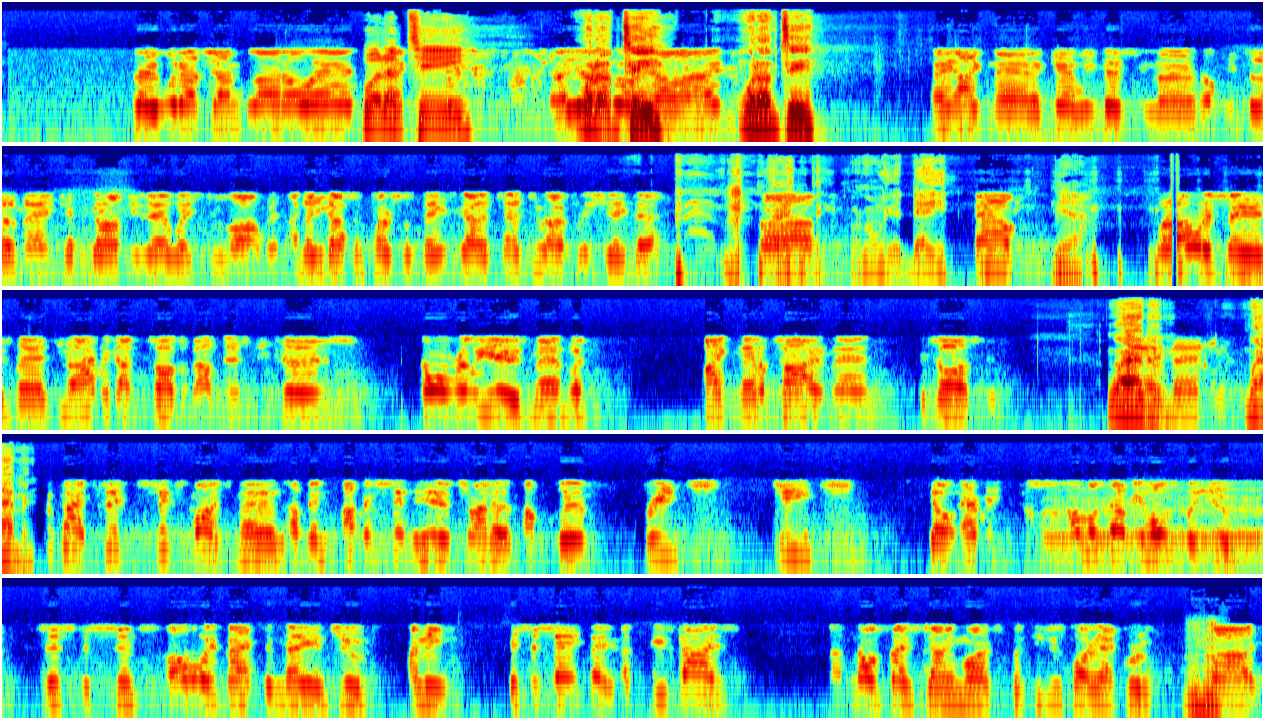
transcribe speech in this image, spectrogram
Hey, what up, young blood, old head? What up, T? What up, T? y'all all right? What up, T? Hey, Ike, man. Again, we miss you, man. Hope you good, man. Can't be going off these airways too long, but I know you got some personal things you got to attend to. I appreciate that. um, Well, only a day. now, Yeah. what I want to say is, man, you know, I haven't got to talk about this because no one really is, man. But Mike, man, I'm tired, man. Exhausted. What Yeah, happened? man. What happened? The past six six months, man. I've been I've been sitting here trying to uplift, preach, teach, you know, every almost every host but you since the, since all the way back to May and June. I mean, it's the same thing. Uh, These guys, uh, no offense, Johnny Marks, but he was part of that group. Mhm. Uh,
